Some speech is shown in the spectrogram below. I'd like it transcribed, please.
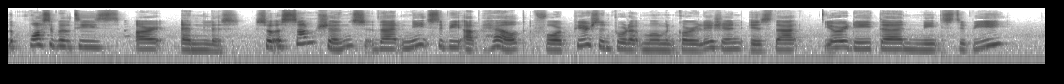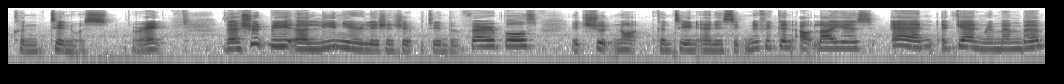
The possibilities are endless. So assumptions that needs to be upheld for Pearson product moment correlation is that your data needs to be continuous, right? There should be a linear relationship between the variables. It should not contain any significant outliers. And again, remember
